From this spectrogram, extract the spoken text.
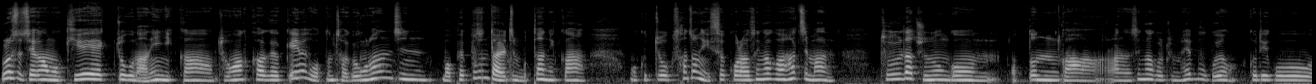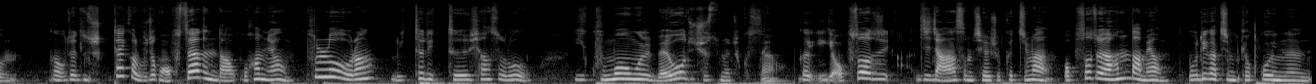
그래서 제가 뭐 기획 쪽은 아니니까 정확하게 게임에서 어떤 작용을 하는지는 뭐 100% 알진 못하니까 뭐 그쪽 사정이 있을 거라 생각을 하지만 둘 다 주는 건 어떤가라는 생각을 좀 해보고요. 그리고 그러니까 어쨌든 슈타이크를 무조건 없애야 된다고 하면 플로우랑 리트리트 샷으로 이 구멍을 메워주셨으면 좋겠어요. 그러니까 이게 없어지지 않았으면 제일 좋겠지만 없어져야 한다면 우리가 지금 겪고 있는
